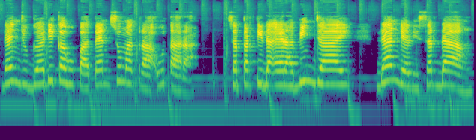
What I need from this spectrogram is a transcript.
dan juga di Kabupaten Sumatera Utara, seperti daerah Binjai dan Deli Serdang,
